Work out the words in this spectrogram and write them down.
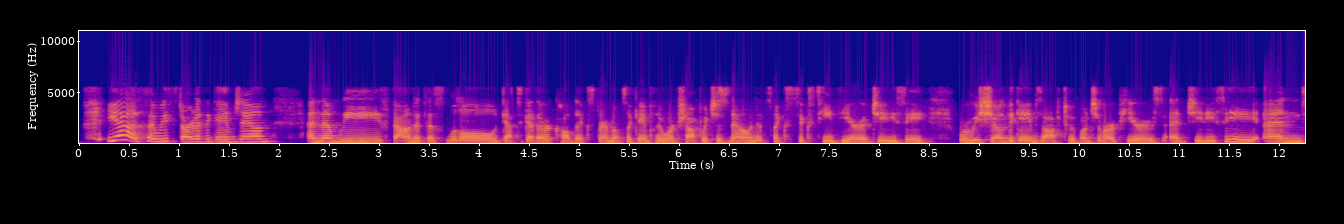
yeah, so we started the game jam and then we founded this little get together called the Experimental Gameplay Workshop, which is now in its like 16th year at GDC, where we showed the games off to a bunch of our peers at GDC. And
